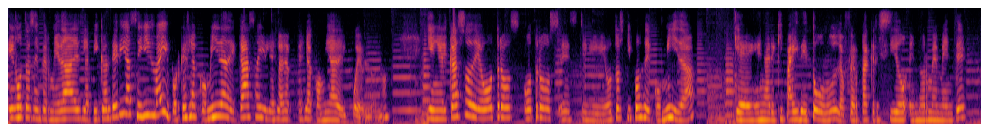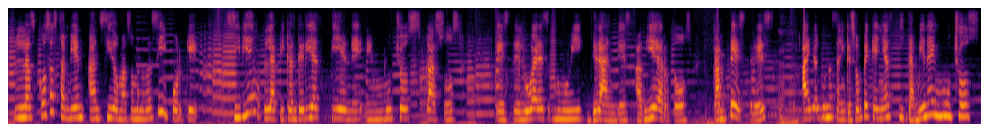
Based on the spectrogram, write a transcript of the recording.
en otras enfermedades, la picantería ha seguido ahí porque es la comida de casa y es la, es la comida del pueblo, ¿no? Y en el caso de otros, otros, este, otros tipos de comida, que en Arequipa hay de todo, la oferta ha crecido enormemente, las cosas también han sido más o menos así, porque si bien la picantería tiene en muchos casos este, lugares muy grandes, abiertos, campestres, hay algunas también que son pequeñas y también hay muchos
